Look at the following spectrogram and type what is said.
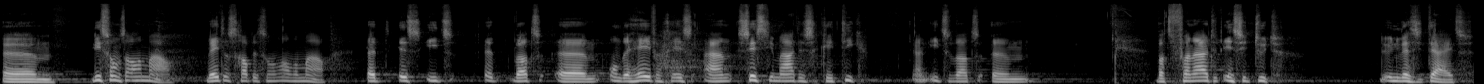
um, die is ons allemaal. Wetenschap is ons allemaal. Het is iets wat um, onderhevig is aan systematische kritiek. Aan iets wat, um, wat vanuit het instituut, de universiteit,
